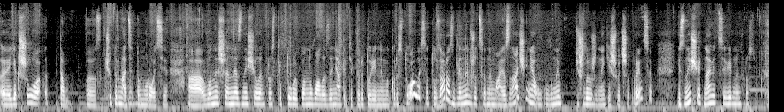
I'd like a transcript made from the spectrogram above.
е, якщо там. е, В 2014 році вони ще не знищили інфраструктуру і планували зайняти ті території, ними користувалися, то зараз для них вже це не має значення. Вони пішли вже на якийсь швидше принцип і знищують навіть цивільну інфраструктуру.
